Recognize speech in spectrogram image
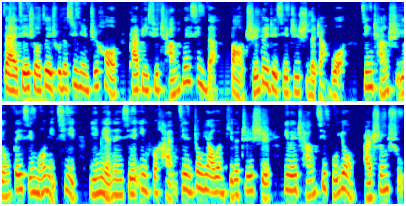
在接受最初的训练之后，他必须常规性的保持对这些知识的掌握，经常使用飞行模拟器，以免那些应付罕见重要问题的知识因为长期不用而生疏。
